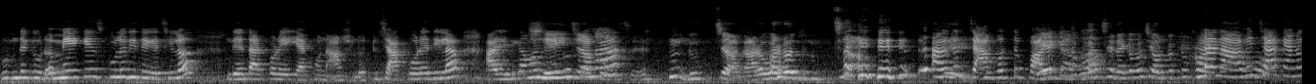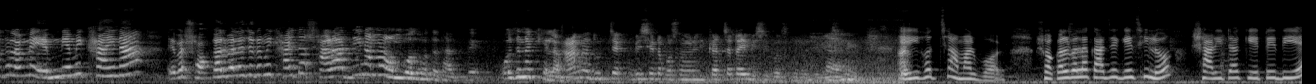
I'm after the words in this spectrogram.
ঘুম থেকে উঠে মেয়েকে স্কুলে দিতে গেছিল। দিয়ে তারপরে এই এখন আসলো। একটু চা করে দিলাম আর এদিকে আমার সেই চা দুধ চা গাঢ় গাঢ় দুধ চা। আমি তো চা করতে পারি না কিন্তু খাচ্ছে না কেবল অল্প একটু না না আমি চা কেন খেলাম না এমনি আমি খাই না। এবার সকালবেলা যদি আমি খাই তো সারাদিন আমার অম্বল হতে থাকবে। ওই জন্য খেলাম। আমি দুধ চা বেশি একটা পছন্দ করি লিকার চাটাই বেশি পছন্দ করি। হ্যাঁ। এই হচ্ছে আমার বর। সকালবেলা কাজে গেছিল শাড়িটা কেটে দিয়ে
